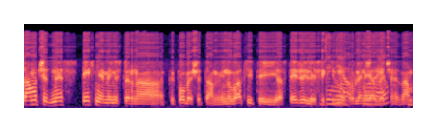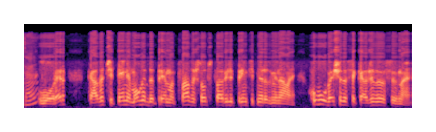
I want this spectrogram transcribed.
само, че днес техният министр на какво беше там, иновациите и растежа или ефективно Даниел управление, Лорел, аз вече не знам, да. Лорер, каза, че те не могат да приемат това, защото това били принципни разминавания. Хубаво беше да се каже, за да се знае.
